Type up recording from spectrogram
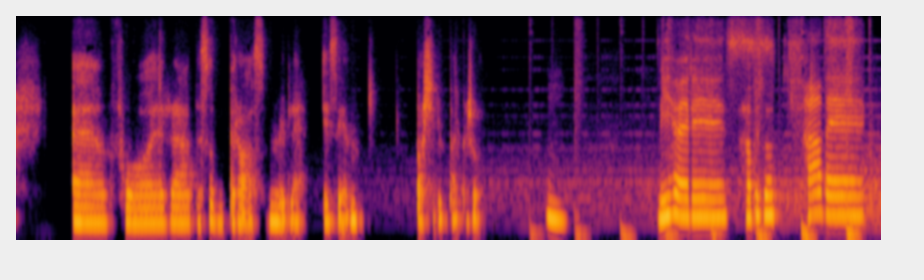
eh, får eh, det så bra som mulig i sin barselpermisjon. Mm. Vi høres! Ha det godt. Ha det!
